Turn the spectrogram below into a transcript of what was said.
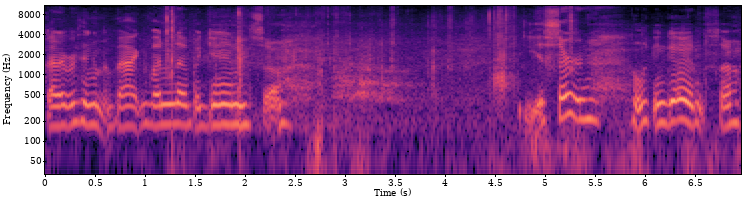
Got everything in the back buttoned up again so. Yes sir. Looking good so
